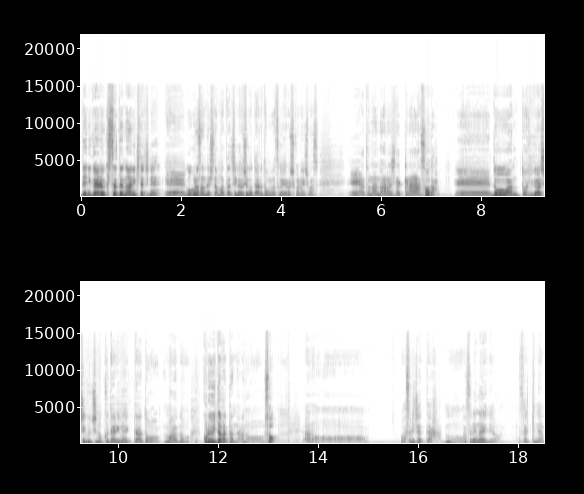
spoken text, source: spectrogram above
で、2階の喫茶店の兄貴たちね、えーご苦労さんでした。また違う仕事あると思いますが、よろしくお願いします。えーあと何の話だっけな、そうだ。えー、道安と東口の下りが行った後、まあ、あの、これを言いたかったんだ。あの、そう。あの、忘れちゃった。もう忘れないでよ。さっきな、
